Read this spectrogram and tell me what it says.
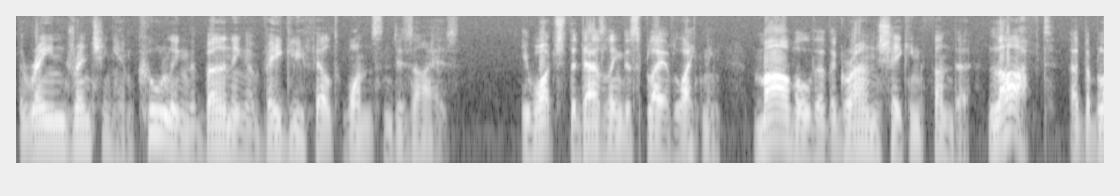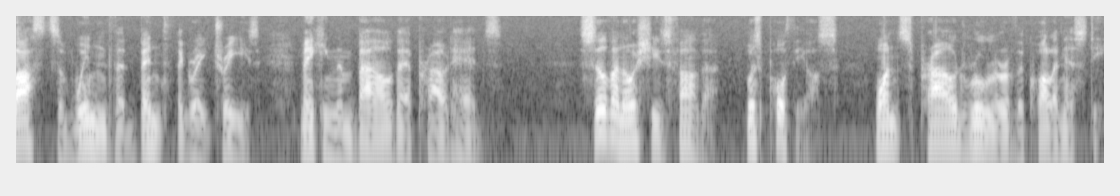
the rain drenching him, cooling the burning of vaguely felt wants and desires. He watched the dazzling display of lightning, marveled at the ground-shaking thunder, laughed at the blasts of wind that bent the great trees, making them bow their proud heads. Silvanoshei's father was Porthios, once proud ruler of the Qualinesti,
